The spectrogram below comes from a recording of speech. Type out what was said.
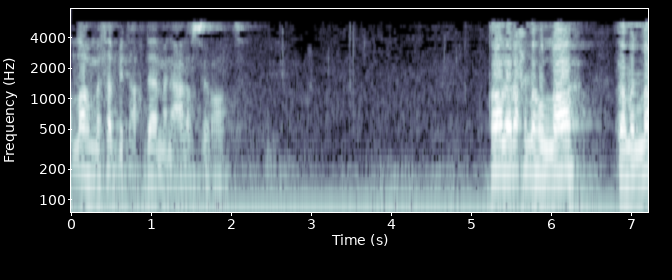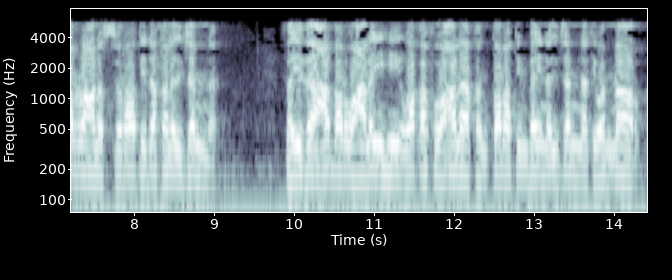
اللهم ثبت أقدامنا على الصراط. قال رحمه الله فمن مر على الصراط دخل الجنة. فإذا عبروا عليه وقفوا على قنطرة بين الجنة والنار.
